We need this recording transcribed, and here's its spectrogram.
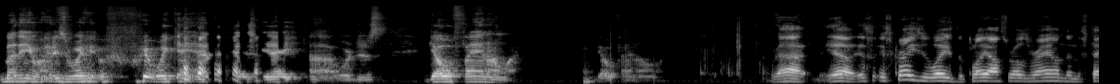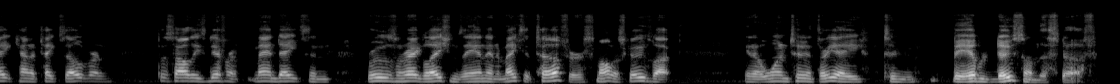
But anyways, we we can't have gate. Uh, we're just GoFan only. GoFan only. Right. Yeah. It's it's crazy the way the playoffs rolls around, then the state kind of takes over and puts all these different mandates and rules and regulations in, and it makes it tough for smaller schools like you know one, two, and three A to be able to do some of this stuff.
